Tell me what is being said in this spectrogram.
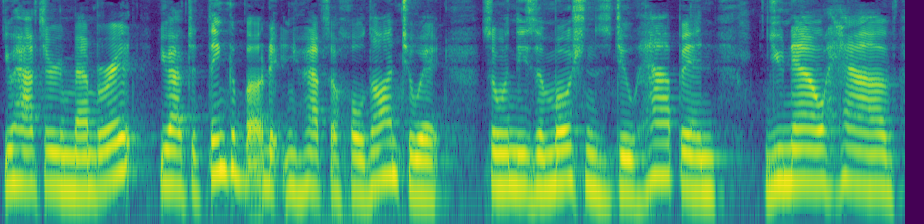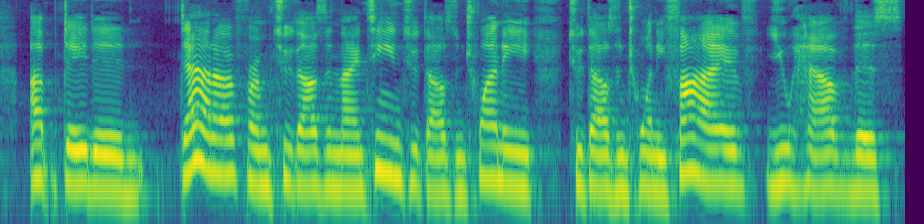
You have to remember it, you have to think about it, and you have to hold on to it. So when these emotions do happen, you now have updated data from 2019, 2020, 2025. You have this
